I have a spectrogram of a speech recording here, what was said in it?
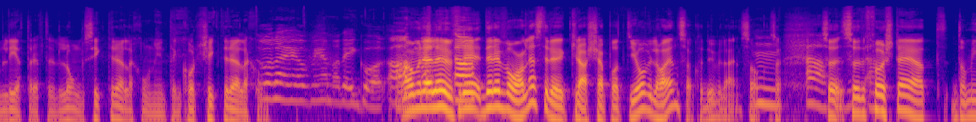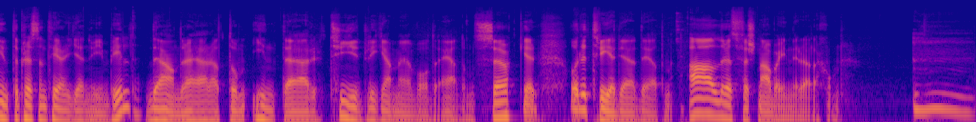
de letar efter en långsiktig relation, inte en kortsiktig relation. Det var det jag menade igår. Ja men eller hur, för det, det är det vanligaste det kraschar på att jag vill ha en sak och du vill ha en sak. Mm. Så, Ja, så, så det ja. första är att de inte presenterar en genuin bild. Det andra är att de inte är tydliga med vad det är de söker. Och det tredje är att de är alldeles för snabba in i relationer. Mm.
